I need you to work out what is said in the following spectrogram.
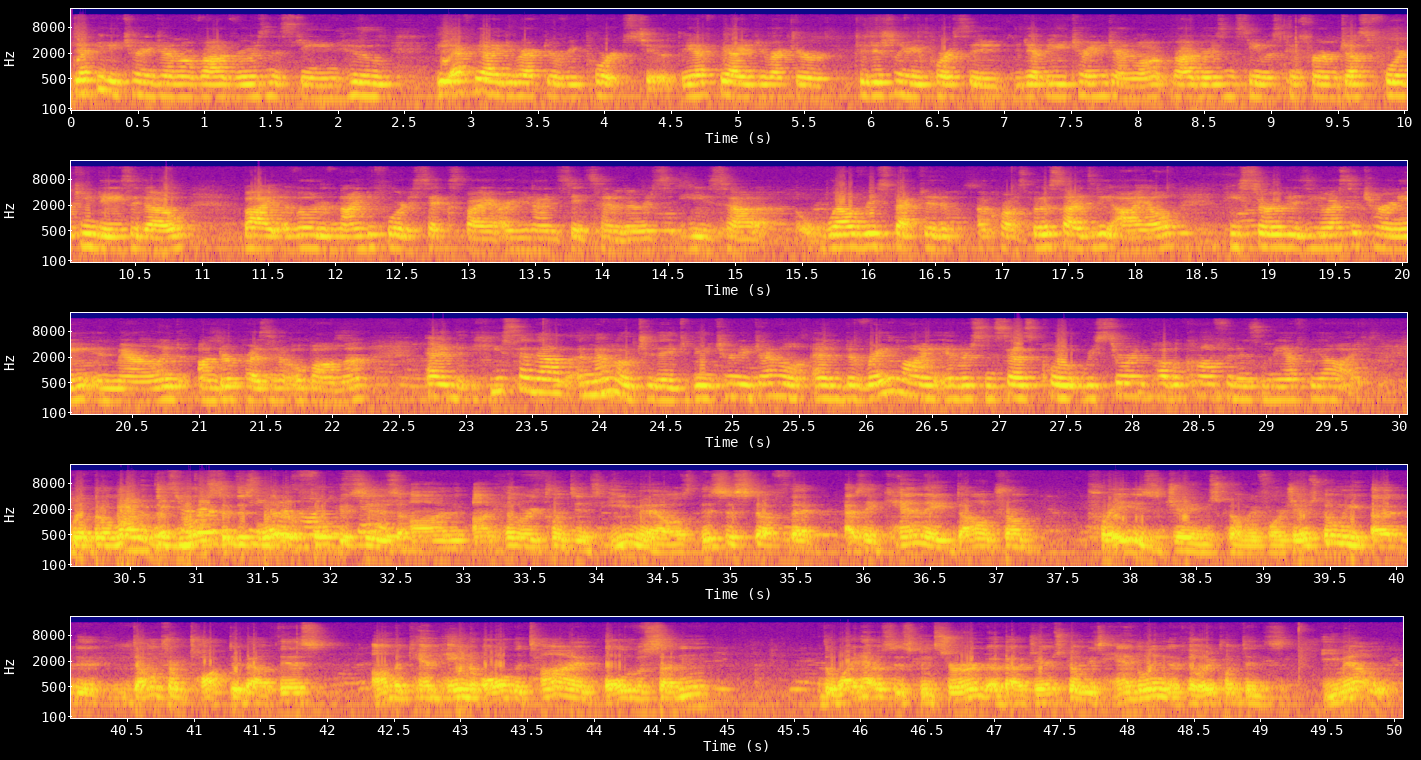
Deputy Attorney General Rod Rosenstein, who the FBI director reports to. The FBI director traditionally reports to the Deputy Attorney General. Rod Rosenstein was confirmed just 14 days ago by a vote of 94 to 6 by our United States senators. He's uh, well respected across both sides of the aisle. He served as U.S. Attorney in Maryland under President Obama. And he sent out a memo today to the Attorney General, and the ray line, Anderson says, quote, restoring public confidence in the FBI. Well, but a lot and of the, most of this letter focuses on, on, on Hillary Clinton's emails. This is stuff that, as a candidate, Donald Trump praised James Comey for. James Comey, uh, Donald Trump talked about this on the campaign all the time. All of a sudden, the White House is concerned about James Comey's handling of Hillary Clinton's email.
